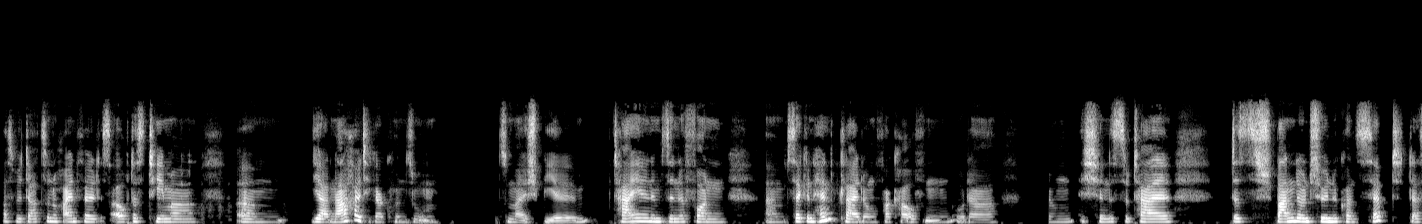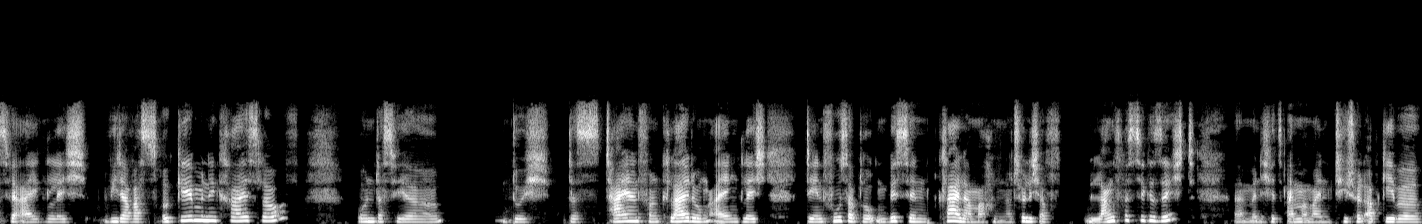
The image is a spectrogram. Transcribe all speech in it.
Was mir dazu noch einfällt, ist auch das Thema ähm, ja, nachhaltiger Konsum. Zum Beispiel teilen im Sinne von ähm, Secondhand-Kleidung verkaufen oder ähm, ich finde es total das spannende und schöne Konzept, dass wir eigentlich wieder was zurückgeben in den Kreislauf und dass wir durch das Teilen von Kleidung eigentlich den Fußabdruck ein bisschen kleiner machen. Natürlich auf langfristige Sicht. Ähm, wenn ich jetzt einmal mein T-Shirt abgebe,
